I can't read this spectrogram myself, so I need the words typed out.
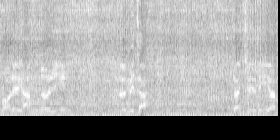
Friday afternoon in Ermita. Going to the um,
